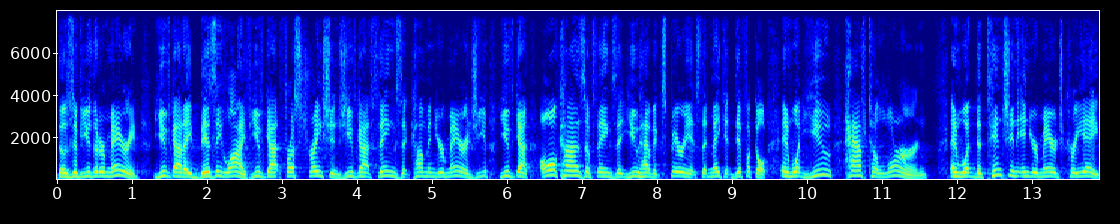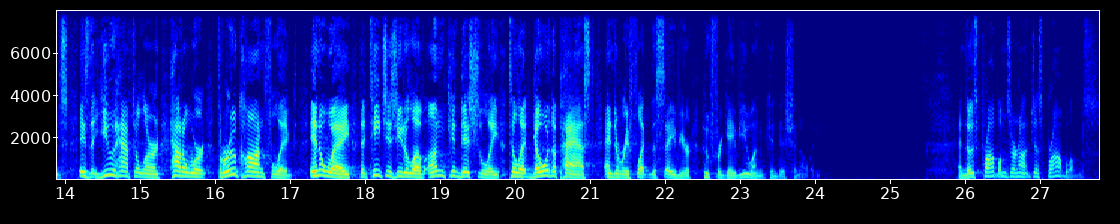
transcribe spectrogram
those of you that are married, you've got a busy life. You've got frustrations. You've got things that come in your marriage. You, have got all kinds of things that you have experienced that make it difficult. And what you have to learn and what the tension in your marriage creates is that you have to learn how to work through conflict in a way that teaches you to love unconditionally, to let go of the past, and to reflect the Savior who forgave you unconditionally. And those problems are not just problems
